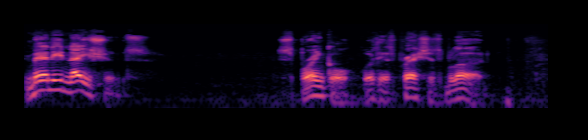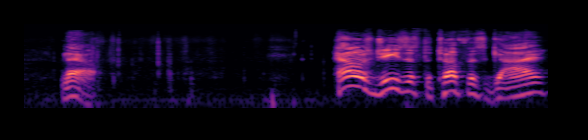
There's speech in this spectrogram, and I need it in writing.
many nations, sprinkle with his precious blood. Now, how is Jesus the toughest guy?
